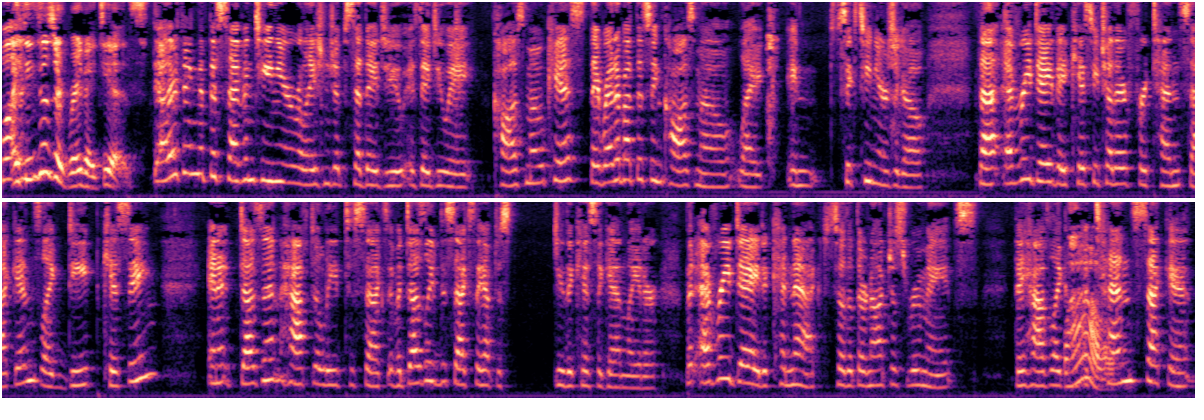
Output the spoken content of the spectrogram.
Well, I think those are great ideas. The other thing that the 17 year relationship said they do is they do a Cosmo kiss. They read about this in Cosmo, like in 16 years ago, that every day they kiss each other for 10 seconds, like deep kissing, and it doesn't have to lead to sex. If it does lead to sex, they have to do the kiss again later. But every day to connect so that they're not just roommates, they have like Wow. a 10 second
